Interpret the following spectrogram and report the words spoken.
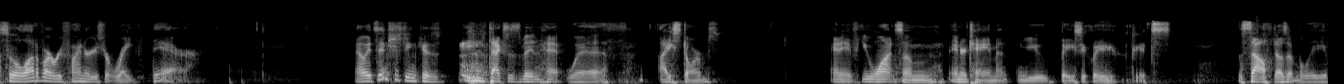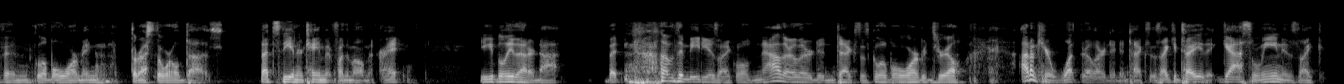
So a lot of our refineries are right there. Now it's interesting because Texas has been hit with ice storms. And if you want some entertainment, you basically, it's the South doesn't believe in global warming. The rest of the world does. That's the entertainment for the moment, right? You can believe that or not. But I love the media is like, well, now they're learning in Texas global warming's real. I don't care what they're learning in Texas. I can tell you that gasoline is like,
